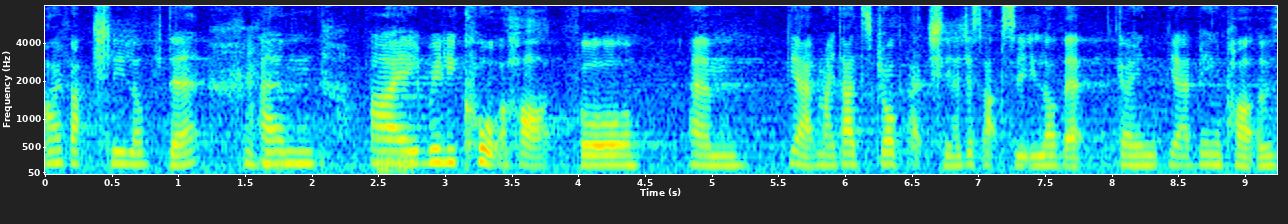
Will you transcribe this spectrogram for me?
I've actually loved it. Um, I really caught a heart for um, yeah my dad's job. Actually, I just absolutely love it. Going yeah, being a part of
